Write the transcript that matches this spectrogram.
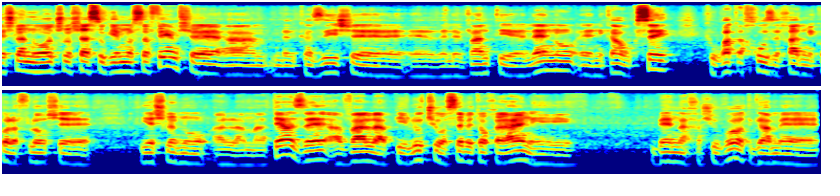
יש לנו עוד שלושה סוגים נוספים שהמרכזי שרלוונטי אלינו אה, נקרא רוקסי, כי הוא רק אחוז אחד מכל הפלור שיש לנו על המעטה הזה, אבל הפעילות שהוא עושה בתוך היין היא בין החשובות, גם אה,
